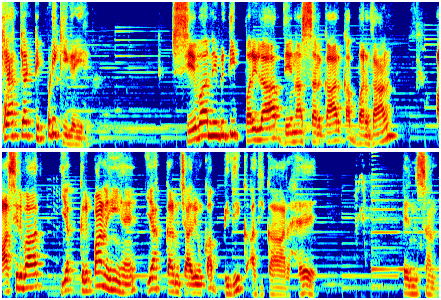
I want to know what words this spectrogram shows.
क्या क्या टिप्पणी की गई है? सेवानिवृत्ति परिलाभ देना सरकार का वरदान, आशीर्वाद या कृपा नहीं है, यह कर्मचारियों का विधिक अधिकार है। पेंशन।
